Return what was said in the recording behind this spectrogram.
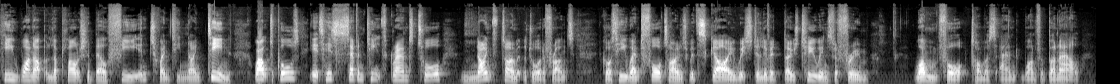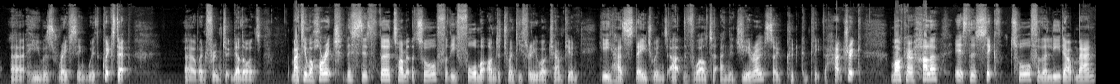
He won up La Planche de Belfi in 2019. Wout Poels, it's his 17th Grand Tour, ninth time at the Tour de France. Of course, he went four times with Sky, which delivered those two wins for Froome, one for Thomas and one for Bernal. Uh, he was racing with Quickstep uh, when Froome took the other ones. Matej Mohoric, this is his third time at the Tour for the former under 23 world champion. He has stage wins at the Vuelta and the Giro, so could complete the hat trick. Marco Haller, it's the sixth Tour for the lead out man,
